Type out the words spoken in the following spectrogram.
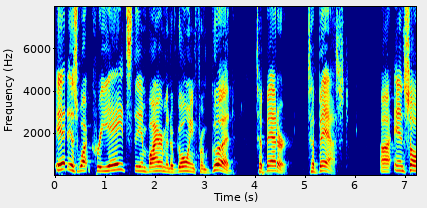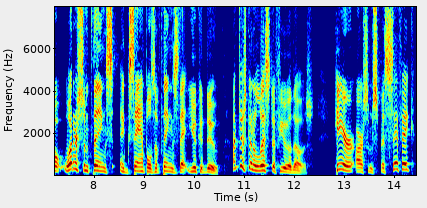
It is what creates the environment of going from good to better to best. Uh, and so, what are some things, examples of things that you could do? I'm just going to list a few of those. Here are some specific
